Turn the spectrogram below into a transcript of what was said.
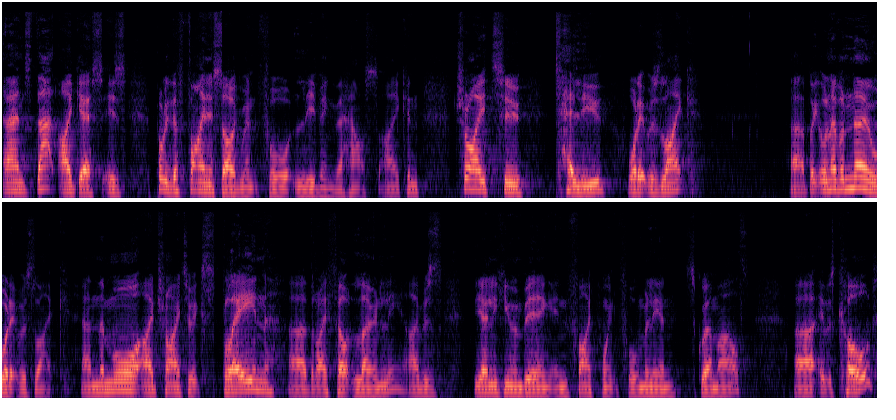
And that, I guess, is probably the finest argument for leaving the house. I can try to tell you what it was like, uh, but you'll never know what it was like. And the more I try to explain uh, that I felt lonely, I was the only human being in 5.4 million square miles. Uh, it was cold,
